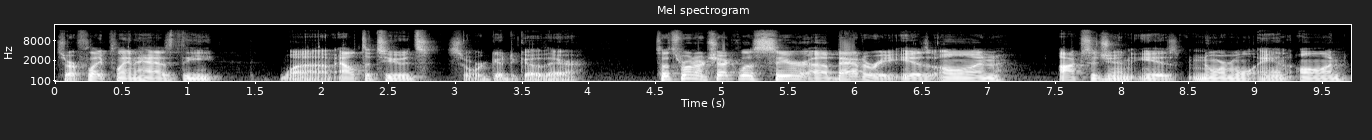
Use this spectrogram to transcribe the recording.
So our flight plan has the uh, altitudes, so we're good to go there. So let's run our checklists here. Uh, battery is on. Oxygen is normal and on.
